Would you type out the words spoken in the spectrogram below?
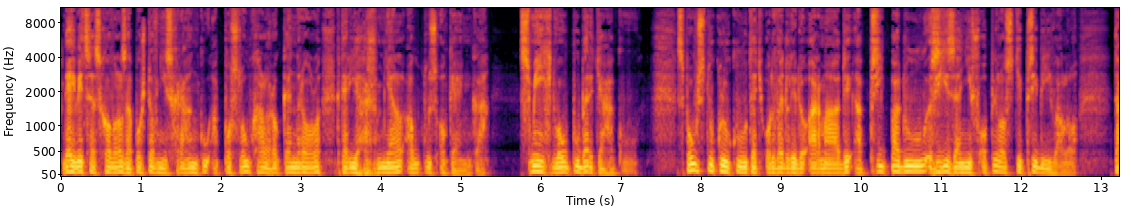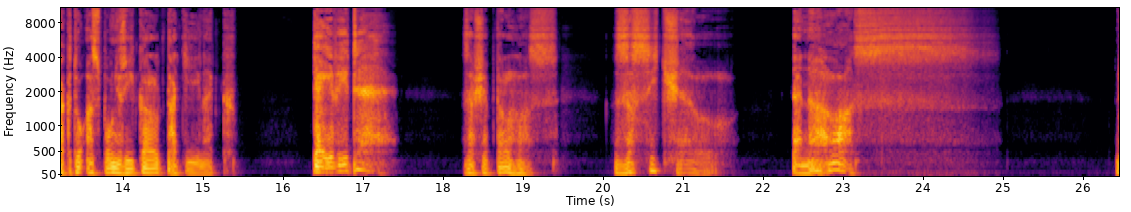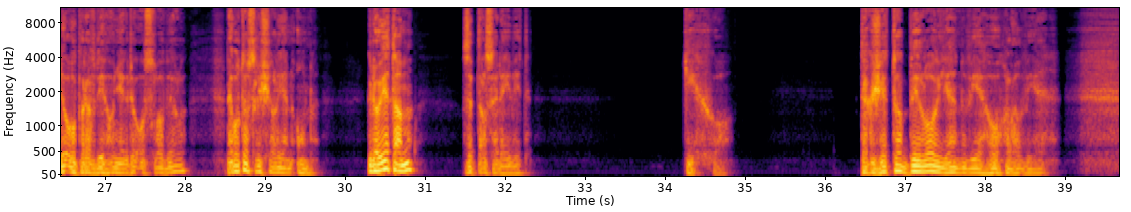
David se schoval za poštovní schránku a poslouchal rock'n'roll, který hřměl autu z okénka. Smích dvou puberťáků. Spoustu kluků teď odvedli do armády a případů řízení v opilosti přibývalo. Tak to aspoň říkal tatínek. Davide, zašeptal hlas. Zasyčel. Ten hlas. Doopravdy ho někdo oslovil? Nebo to slyšel jen on? Kdo je tam? Zeptal se David. Ticho. Takže to bylo jen v jeho hlavě.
